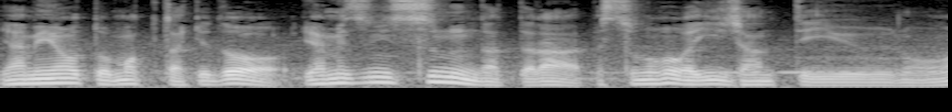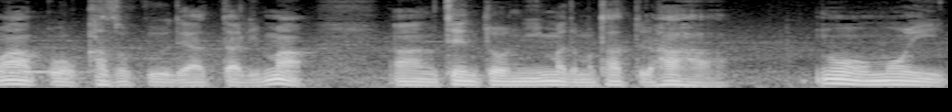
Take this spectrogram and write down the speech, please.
やめようと思ってたけど、やめずに済むんだったら、その方がいいじゃんっていうのは、こう、家族であったり、まあ、あの店頭に今でも立ってる母の思い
